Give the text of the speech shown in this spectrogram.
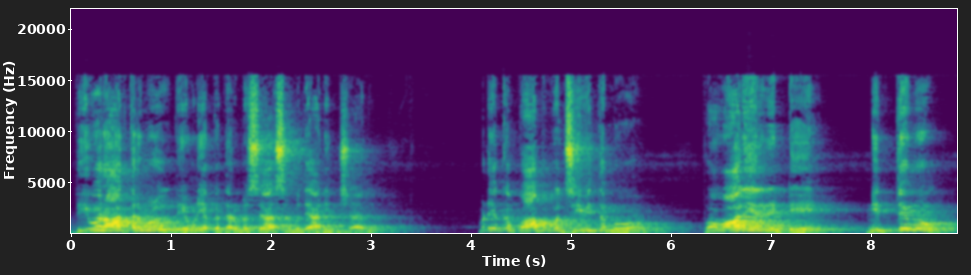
దీవరాత్రములు దేవుని యొక్క ధర్మశాస్త్రము ధ్యానించాలి. మన యొక్క పాపపు జీవితము పోవాలి అని అంటే నిత్యము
